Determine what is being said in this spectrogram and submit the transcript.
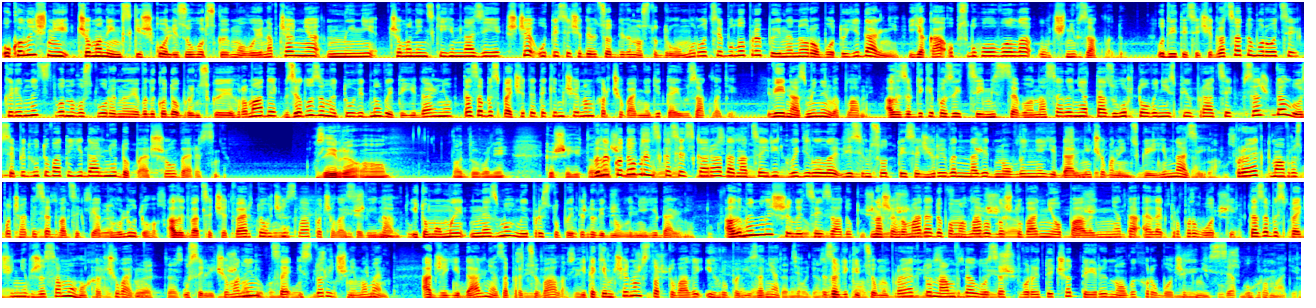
У колишній Чомонинській школі з угорською мовою навчання, нині Чомонинській гімназії, ще у 1992 році було припинено роботу їдальні, яка обслуговувала учнів закладу. У 2020 році керівництво новоствореної Великодобринської громади взяло за мету відновити їдальню та забезпечити таким чином харчування дітей у закладі. Війна змінила плани, але завдяки позиції місцевого населення та згуртованій співпраці все ж вдалося підготувати їдальню до 1 вересня. Az évre a Községi Великодобринська сільська рада на цей рік виділила 800 тисяч гривень на відновлення їдальні Чоманинської гімназії. Проект мав розпочатися 25 лютого, але 24 числа почалася війна, і тому ми не змогли приступити до відновлення їдальні. Але ми не лишили цей задум. Наша громада допомогла в облаштуванні опалення та електропроводки та забезпеченні вже самого харчування. У селі Чоманин це історичний момент, адже їдальня запрацювала, і таким чином стартували і групові заняття. Завдяки цьому проекту нам вдалося створити чотири нових робочих місця у громаді.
